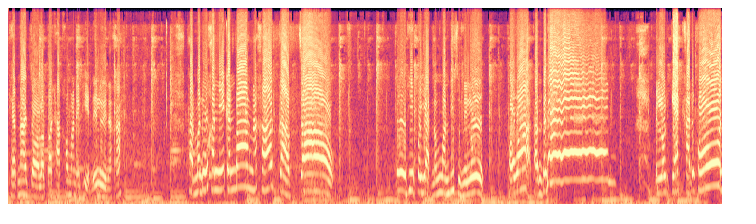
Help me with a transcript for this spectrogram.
แคปหน้าจอแล้วก็ทักเข้ามาในเพจได้เลยนะคะ ถัดมาดูคันนี้กันบ้างนะคะ กับเจ้า ตู้ที่ประหยัดน้ำมันที่สุดในโลก เพราะว่าทันตะแดนเป็นรถแก๊สค่ะทุกคน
